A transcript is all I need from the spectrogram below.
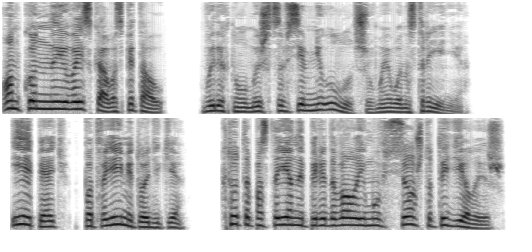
он конные войска воспитал», — выдохнул мышь, совсем не улучшив моего настроения. «И опять, по твоей методике. Кто-то постоянно передавал ему все, что ты делаешь».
